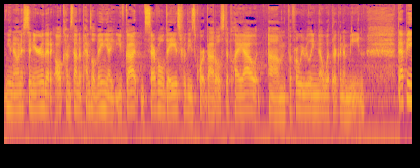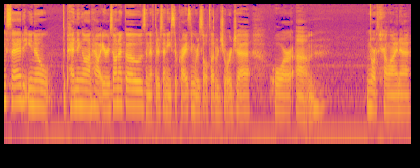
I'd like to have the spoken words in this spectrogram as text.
you know, in a scenario that it all comes down to Pennsylvania, you've got several days for these court battles to play out um, before we really know what they're going to mean. That being said, you know, depending on how Arizona goes and if there's any surprising results out of Georgia or um, North Carolina,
